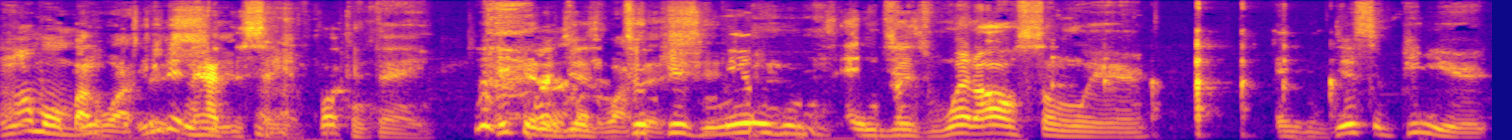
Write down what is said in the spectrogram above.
I'm on about to watch He that didn't have to shit. say a fucking thing. He could have just Watch took his shit. millions and just went off somewhere and disappeared.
